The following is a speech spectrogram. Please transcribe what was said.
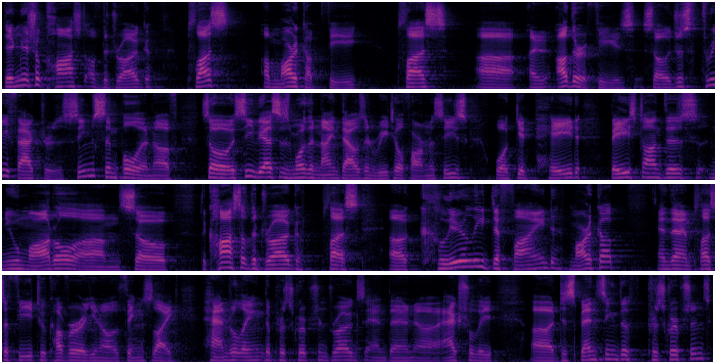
The initial cost of the drug plus a markup fee plus uh, other fees. So just three factors. Seems simple enough. So CVS is more than 9,000 retail pharmacies will get paid based on this new model. Um, so the cost of the drug plus a clearly defined markup and then plus a fee to cover you know things like handling the prescription drugs and then uh, actually uh, dispensing the prescriptions.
